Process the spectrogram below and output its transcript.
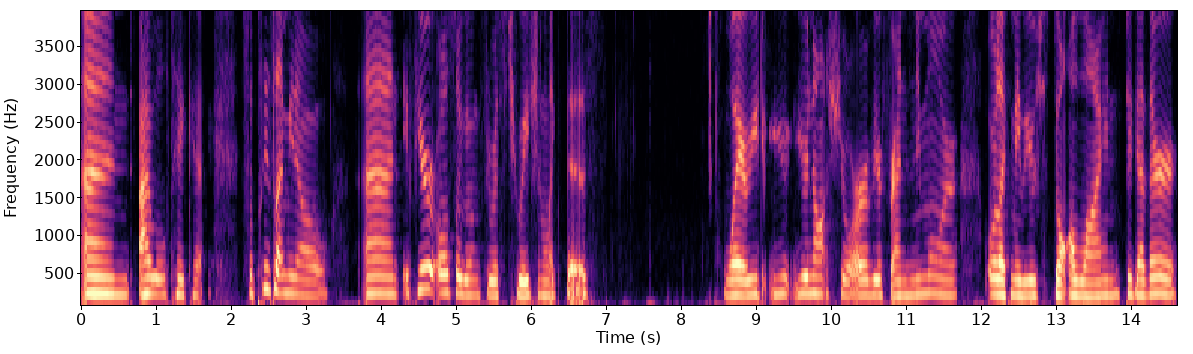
and I will take it. So please let me know. And if you're also going through a situation like this, where you you you're not sure of your friend anymore, or like maybe you just don't align together,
